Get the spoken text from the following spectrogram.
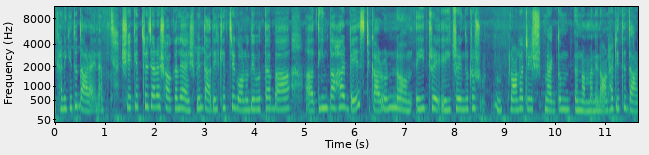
এখানে কিন্তু দাঁড়ায় না। সেক্ষেত্রে যারা সকালে আসবেন, তাদের ক্ষেত্রে গণদেবতা বা তিন পাহাড় বেস্ট কারণ এই ট্রে, এই ট্রেন দুটো নলহাটির একদম মানে নলহাটিতে দাঁড়ায়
